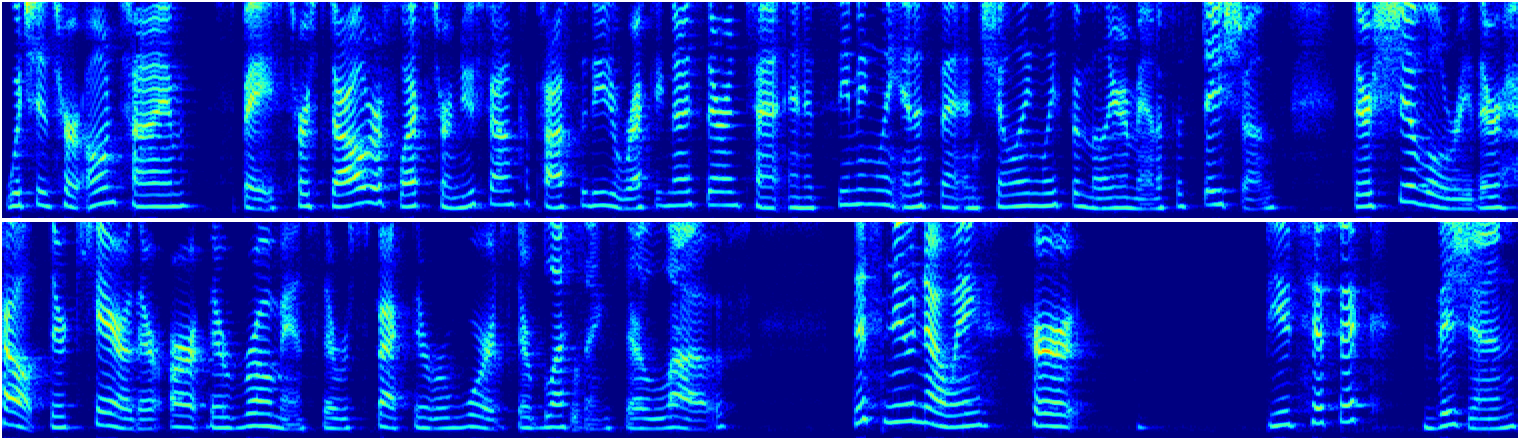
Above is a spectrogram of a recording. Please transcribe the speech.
which is her own time, space. Her style reflects her newfound capacity to recognize their intent in its seemingly innocent and chillingly familiar manifestations. Their chivalry, their help, their care, their art, their romance, their respect, their rewards, their blessings, their love. This new knowing, her beatific vision,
